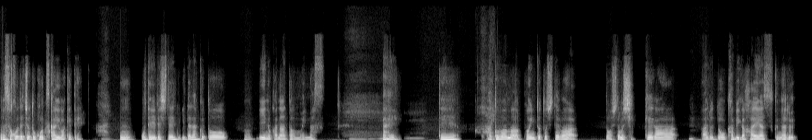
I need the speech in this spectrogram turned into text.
まあ、そこでちょっとこう使い分けて、はい。うん、お手入れしていただくと、うん、いいのかなと思います。はい。で、はい。あとはまあ、ポイントとしては、どうしても湿気があるとカビが生えやすくなる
